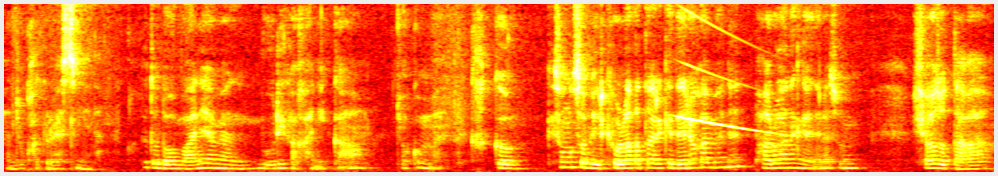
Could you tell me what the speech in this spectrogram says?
만족하기로 했습니다. 그래도 너무 많이 하면 무리가 가니까 조금만 가끔 속눈썹이 이렇게 올라갔다가 이렇게 내려가면 은 바로 하는 게 아니라 좀 쉬어줬다가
